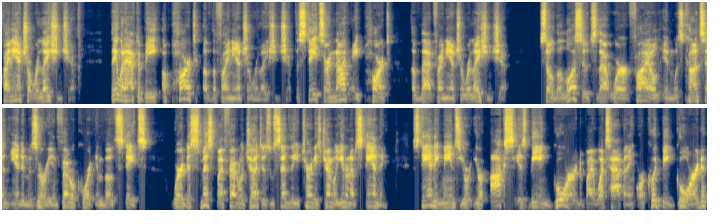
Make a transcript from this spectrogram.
financial relationship, they would have to be a part of the financial relationship. The states are not a part of that financial relationship. So the lawsuits that were filed in Wisconsin and in Missouri in federal court in both states were dismissed by federal judges who said to the attorneys general, you don't have standing. Standing means your your ox is being gored by what's happening or could be gored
